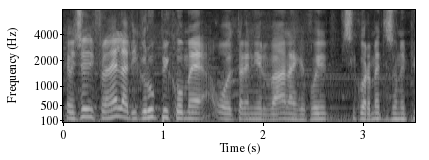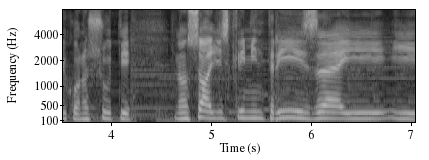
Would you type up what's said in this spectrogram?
camicioni di flanella di gruppi come, oltre a Nirvana, che poi sicuramente sono i più conosciuti, non so, gli Screaming Trees, i, i-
